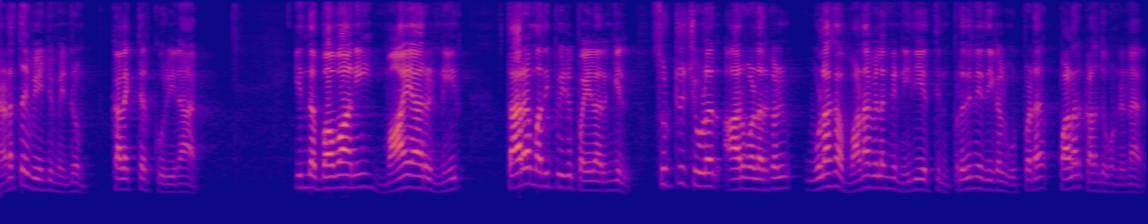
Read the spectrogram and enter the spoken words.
நடத்த வேண்டும் என்றும் கலெக்டர் கூறினார். இந்த பவானி மாயாறு நீர் தர மதிப்பீடு பயிலரங்கில் சுற்றுச்சூழல் ஆர்வலர்கள் உலக வனவிலங்கு நிதியத்தின் பிரதிநிதிகள் உட்பட பலர் கலந்து கொண்டனர்.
